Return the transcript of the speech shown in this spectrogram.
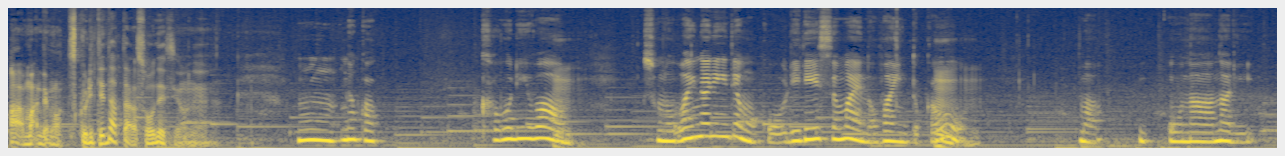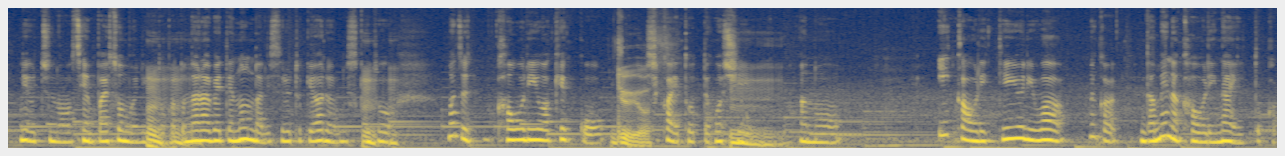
あまあでも作り手だったらそうですよね。うん、なんか香りは、うん。そのワイナリーでもこうリリース前のワインとかを、うん。まあオーナーなり、ね、うちの先輩ソムリエとかと並べて飲んだりする時あるんですけど、うんうん。まず香りは結構しっかりとってほしい、うんあのいい香りっていうよりはなんかダメな香りないとか。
